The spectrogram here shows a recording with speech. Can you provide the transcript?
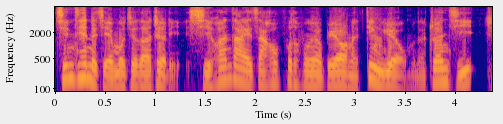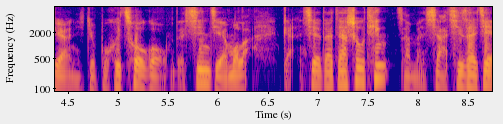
今天的节目就到这里。喜欢大爷杂货铺的朋友，别忘了订阅我们的专辑，这样你就不会错过我们的新节目了。感谢大家收听，咱们下期再见。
